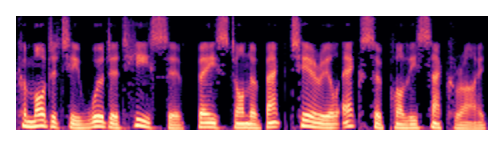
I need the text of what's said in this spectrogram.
Commodity wood adhesive based on a bacterial exopolysaccharide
